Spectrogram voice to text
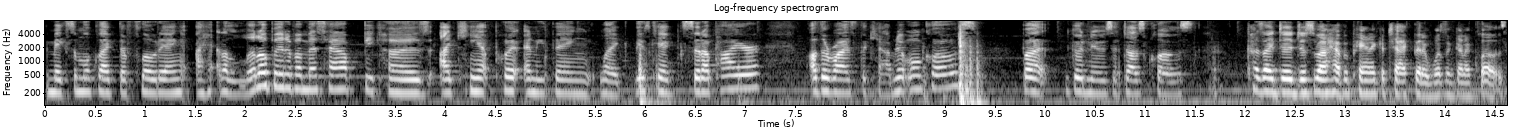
it makes them look like they're floating. I had a little bit of a mishap because I can't put anything like, these can't sit up higher. Otherwise the cabinet won't close. But good news, it does close. Because I did just about have a panic attack that it wasn't gonna close.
